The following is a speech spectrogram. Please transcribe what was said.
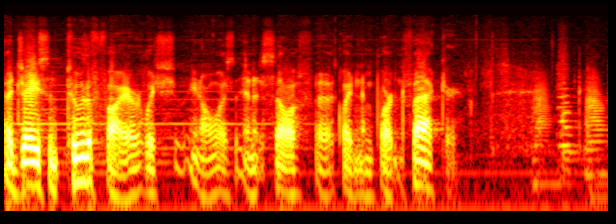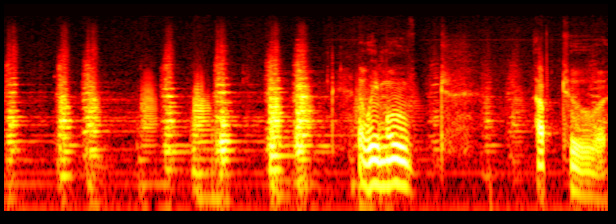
adjacent to the fire, which, you know, was in itself uh, quite an important factor. We moved up to uh,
